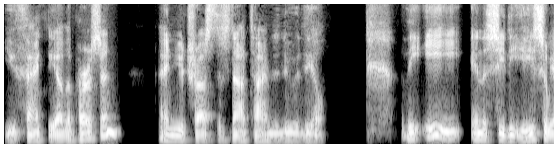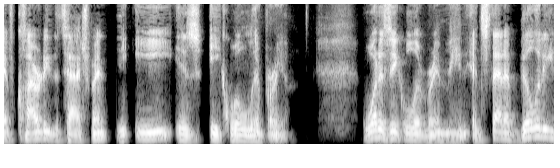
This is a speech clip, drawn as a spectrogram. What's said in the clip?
you thank the other person and you trust it's not time to do a deal. The E in the CDE, so we have clarity detachment. The E is equilibrium. What does equilibrium mean? It's that ability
